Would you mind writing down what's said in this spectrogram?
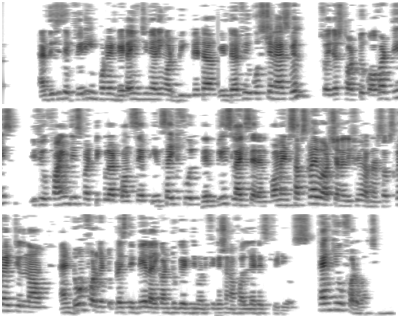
And this is a very important data engineering or big data interview question as well. So I just thought to cover this. If you find this particular concept insightful, then please like, share and comment. Subscribe our channel if you have not subscribed till now. And don't forget to press the bell icon to get the notification of our latest videos. Thank you for watching.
